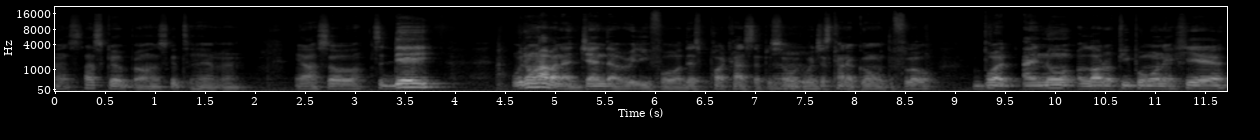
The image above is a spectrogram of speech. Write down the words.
That's that's good, bro. That's good to hear, man. Yeah. So today, we don't have an agenda really for this podcast episode. We're just kind of going with the flow. But I know a lot of people want to hear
